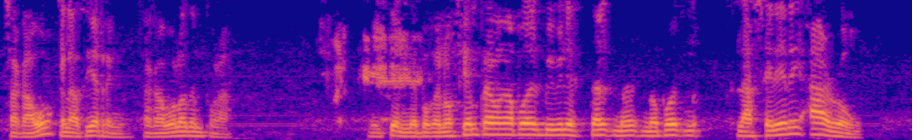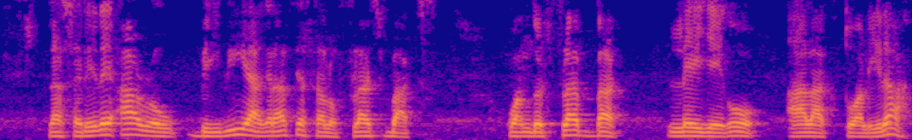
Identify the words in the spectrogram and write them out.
Se acabó, que la cierren. Se acabó la temporada. ¿Me entiendes? Porque no siempre van a poder vivir esta- no- no puede- no- la serie de Arrow. La serie de Arrow vivía gracias a los flashbacks. Cuando el flashback le llegó a la actualidad,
